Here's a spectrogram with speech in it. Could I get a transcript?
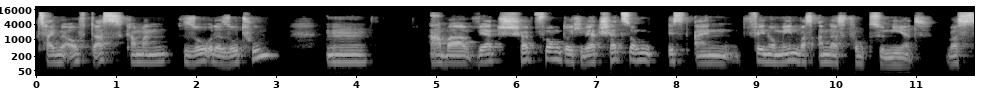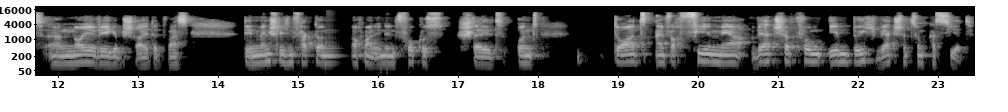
zeigen wir auf, das kann man so oder so tun. Aber Wertschöpfung durch Wertschätzung ist ein Phänomen, was anders funktioniert, was äh, neue Wege beschreitet, was den menschlichen Faktor nochmal in den Fokus stellt und dort einfach viel mehr Wertschöpfung eben durch Wertschätzung passiert.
